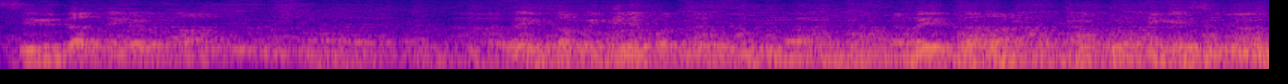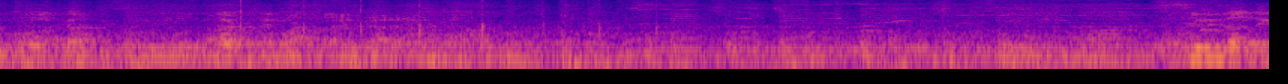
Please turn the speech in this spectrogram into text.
ಸಿರಿಧಾನ್ಯಗಳನ್ನು ರೈತ ಮಹಿಳೆ ಮತ್ತು ರೈತರ ಗುಟ್ಟಿಗೆ ಸುರಿಯುವ ಮೂಲಕ ಉದ್ಘಾಟನೆ ಮಾಡ್ತಾ ಇದ್ದಾರೆ. ಸಿರಿಧಾನ್ಯ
